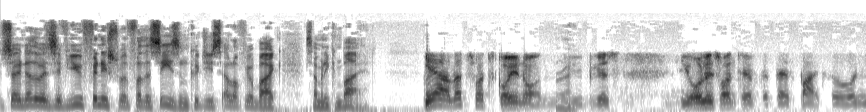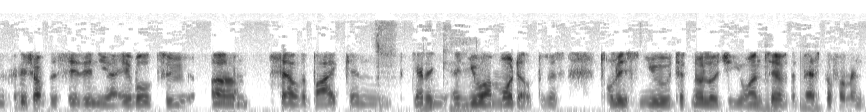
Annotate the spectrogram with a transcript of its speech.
So in other words, if you finished with for the season, could you sell off your bike? Somebody can buy it. Yeah, that's what's going on. Right. Because you always want to have the best bike. So when you finish off the season, you're able to um, sell the bike and getting a newer model because it's always new technology. You want to have the best performing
